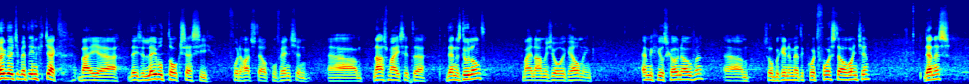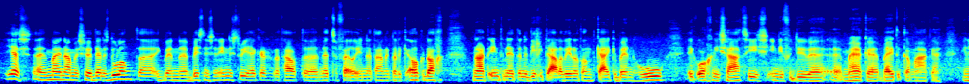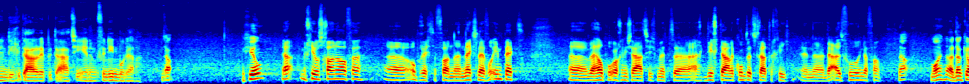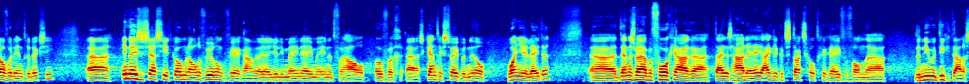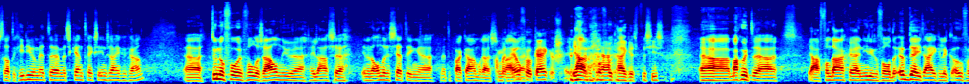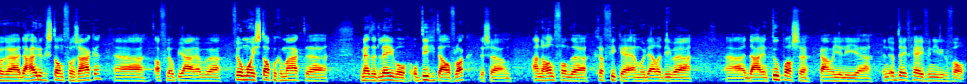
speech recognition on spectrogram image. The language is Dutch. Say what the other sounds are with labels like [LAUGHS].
Leuk dat je bent ingecheckt bij uh, deze Label Talk sessie voor de Hardstyle Convention. Uh, naast mij zit uh, Dennis Doeland. Mijn naam is Jorik Helmink en Michiel Schoonhoven. Ehm, zullen beginnen met een kort voorstelrondje. Dennis? Yes, mijn naam is Dennis Doeland. ik ben business en industry hacker. Dat houdt net zoveel in uiteindelijk dat ik elke dag naar het internet en de digitale wereld aan het kijken ben hoe ik organisaties, individuen, merken beter kan maken in een digitale reputatie en hun verdienmodellen. Ja. Michiel? Ja, Michiel Schoonhoven, oprichter van Next Level Impact. We helpen organisaties met eigenlijk digitale contentstrategie en de uitvoering daarvan. Ja, mooi. Nou, dankjewel voor de introductie. in deze sessie, het komende half uur ongeveer, gaan we jullie meenemen in het verhaal over Scantrix 2.0 One Year Later. Dennis, wij hebben vorig jaar tijdens HDE eigenlijk het startschot gegeven van de nieuwe digitale strategie die we met, met Scantrix in zijn gegaan. Uh, toen nog voor een volle zaal, nu uh, helaas uh, in een andere setting met een paar camera's. Maar met maar, heel veel kijkers. [LAUGHS] Ja, met heel veel kijkers, precies. maar goed, ja, vandaag in ieder geval de update eigenlijk over de huidige stand van zaken. het afgelopen jaar hebben we veel mooie stappen gemaakt met het label op digitaal vlak. Dus aan de hand van de grafieken en modellen die we daarin toepassen, gaan we jullie een update geven in ieder geval.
